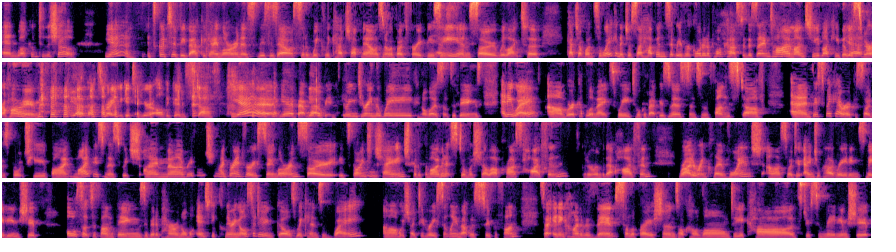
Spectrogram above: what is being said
And welcome to the show. Yeah, it's good to be back again, Lauren. As this is our sort of weekly catch up now, isn't it? We're both very busy, and so we like to catch up once a week. And it just so happens that we've recorded a podcast at the same time. Aren't you lucky, the Yeah. listener at home? Yeah, that's right. You get to hear all the good stuff. yeah, yeah, about what Yeah. we've been doing during the week and all those sorts of things. Anyway, um, we're a couple of mates. We talk about business and some fun stuff. And this week, our episode is brought to you by my business, which I'm uh, relaunching my brand very soon, Lauren. So it's going Ooh. to change, but at the moment, it's still Michelle R. Price hyphen. Got to remember that hyphen. Writer and clairvoyant. Uh, so I do angel card readings, mediumship, all sorts of fun things, a bit of paranormal entity clearing. I also do girls' weekends away, uh, which I did recently, and that was super fun. So any kind of events, celebrations, I'll come along, do your cards, do some mediumship,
